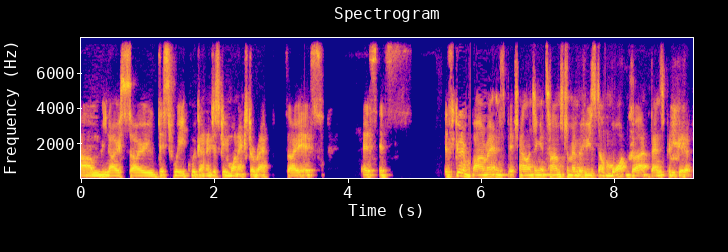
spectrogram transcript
um, you know, so this week we're going to just give him one extra rep. So it's it's it's it's a good environment and it's a bit challenging at times to remember who's done what, but Ben's pretty good at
